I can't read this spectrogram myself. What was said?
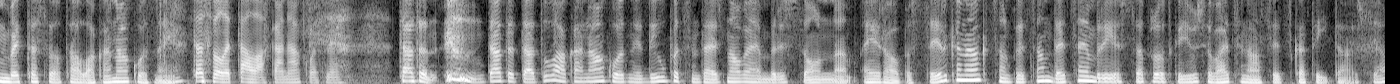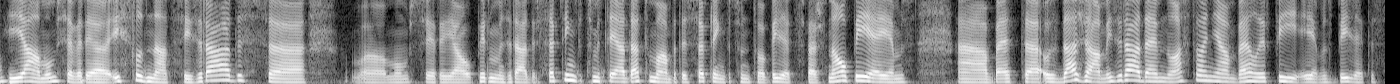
Bet tas vēl tālākā nākotnē. Ja? Tas vēl ir tālākā nākotnē. Tātad, tātad tā tuvākā nākotne ir 12. novembris un uh, Eiropas cirka nakts, un pēc tam decembrī es saprotu, ka jūs jau aicināsiet skatītājus. Ja? Jā, mums jau ir uh, izsludinātas izrādes. Mums ir jau pirmā izrāde 17. datumā, bet uz 17. biļetes vairs nav pieejamas. Bet uz dažām izrādēm no astoņām vēl ir pieejamas biļetes.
